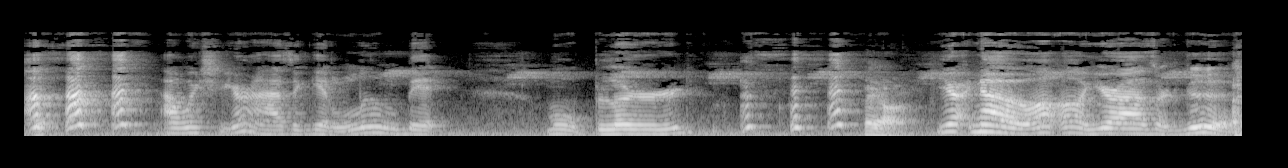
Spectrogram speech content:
I wish your eyes would get a little bit more blurred. They are. Your no, uh-uh, your eyes are good. All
